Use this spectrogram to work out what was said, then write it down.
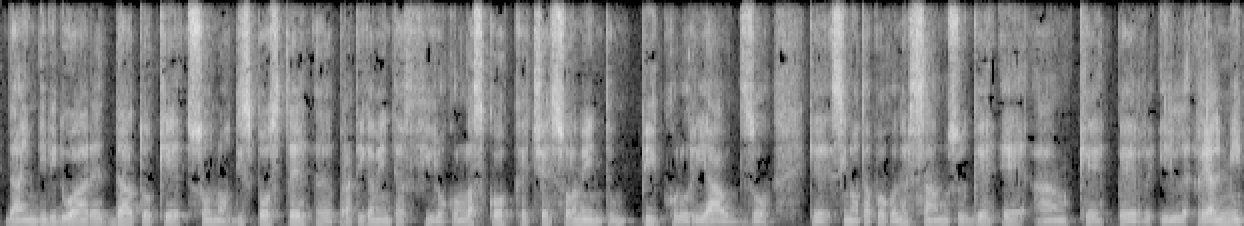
da individuare dato che sono disposte eh, praticamente a filo con la scocca e c'è solamente un piccolo rialzo che si nota poco nel Samsung e anche per il Realme.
